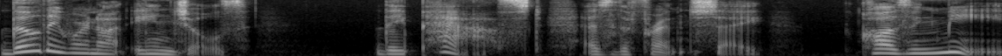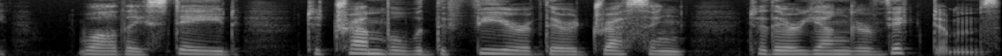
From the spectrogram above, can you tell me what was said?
Though they were not angels, they passed, as the French say, causing me, while they stayed, to tremble with the fear of their addressing to their younger victims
